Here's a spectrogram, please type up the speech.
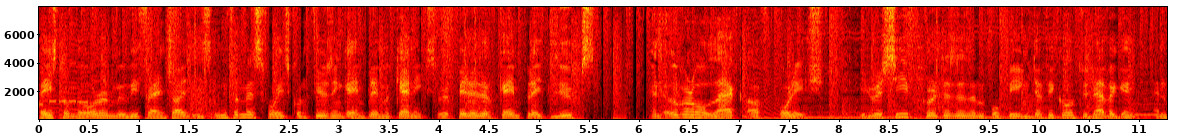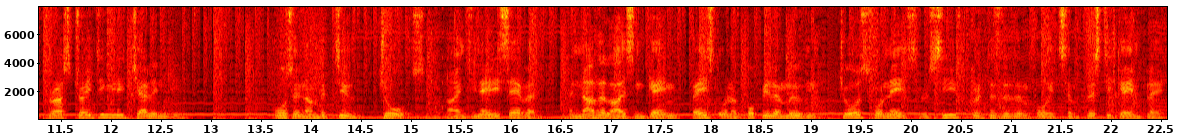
based on the horror movie franchise, is infamous for its confusing gameplay mechanics, repetitive gameplay loops, and overall lack of polish. It received criticism for being difficult to navigate and frustratingly challenging. Also number 2, Jaws, 1987. Another licensed game based on a popular movie, Jaws for NES received criticism for its simplistic gameplay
